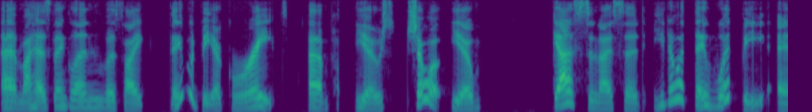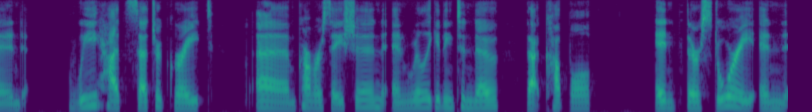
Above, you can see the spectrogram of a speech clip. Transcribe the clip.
uh, my husband, Glenn, was like, they would be a great, um, you know, show up, you know, guest. And I said, you know what, they would be. And we had such a great um, conversation and really getting to know that couple and their story. And,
